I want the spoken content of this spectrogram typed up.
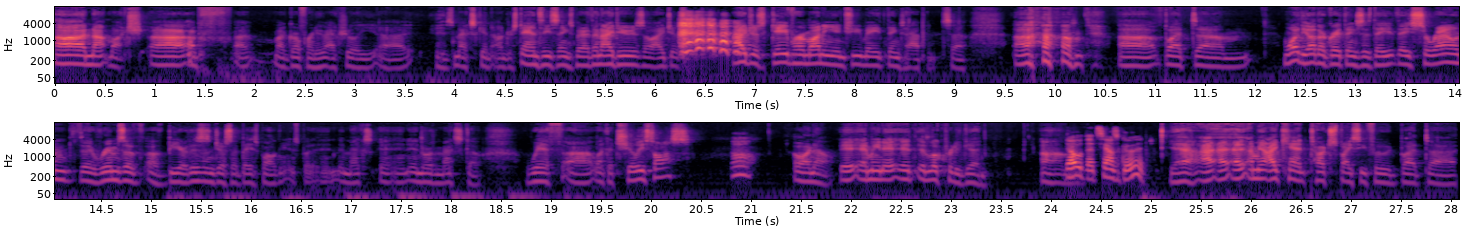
Uh, not much. Uh, uh, my girlfriend, who actually uh, is Mexican, understands these things better than I do. So I just, I just gave her money and she made things happen. So, um, uh, but um, one of the other great things is they, they surround the rims of, of beer. This isn't just at baseball games, but in in, Mex- in, in northern Mexico, with uh, like a chili sauce. oh, oh, I know. It, I mean, it, it, looked pretty good. oh, that sounds good. Yeah, I, I, I mean, I can't touch spicy food, but uh,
